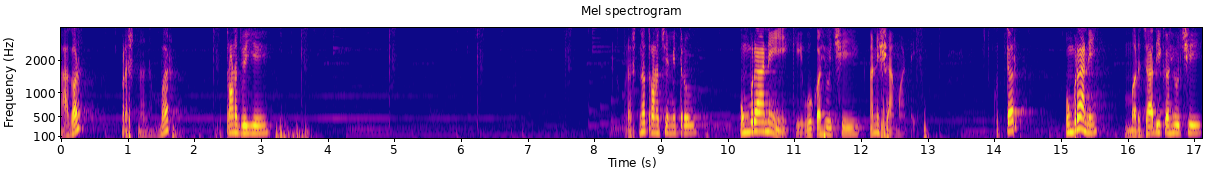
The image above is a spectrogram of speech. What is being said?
આગળ પ્રશ્ન નંબર ત્રણ જોઈએ. પ્રશ્ન ત્રણ છે મિત્રો, ઉમરાને કેવું કહ્યું છે અને શા માટે? ઉત્તર, ઉમરાને મરજાદી કહ્યું છે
